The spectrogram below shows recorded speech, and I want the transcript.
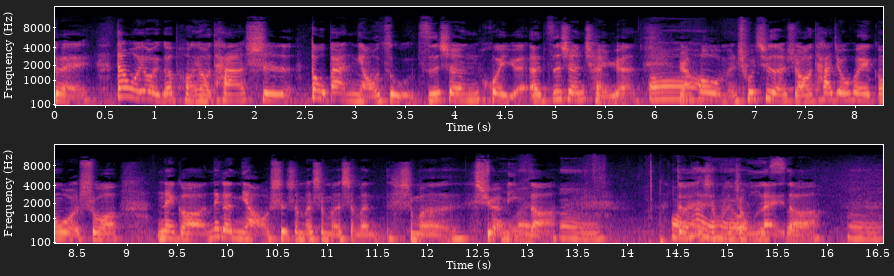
对，但我有一个朋友，他是豆瓣鸟组资深会员，呃，资深成员。哦。然后我们出去的时候，他就会跟我说，那个那个鸟是什么什么什么什么学名的。嗯。对，什么种类的？嗯。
